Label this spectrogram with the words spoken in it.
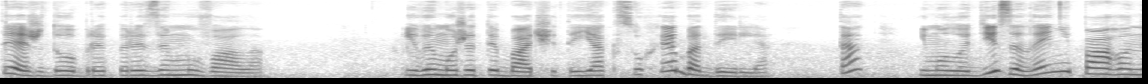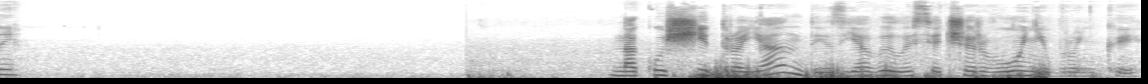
теж добре перезимувала, і ви можете бачити як сухе бадилля, так і молоді зелені пагони. На кущі троянди з'явилися червоні бруньки.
